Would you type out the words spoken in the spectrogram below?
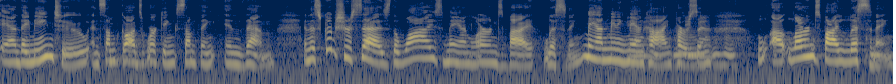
and they mean to, and some God's working something in them. And the scripture says the wise man learns by listening. Man, meaning Amen. mankind, person, mm-hmm. uh, learns by listening.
